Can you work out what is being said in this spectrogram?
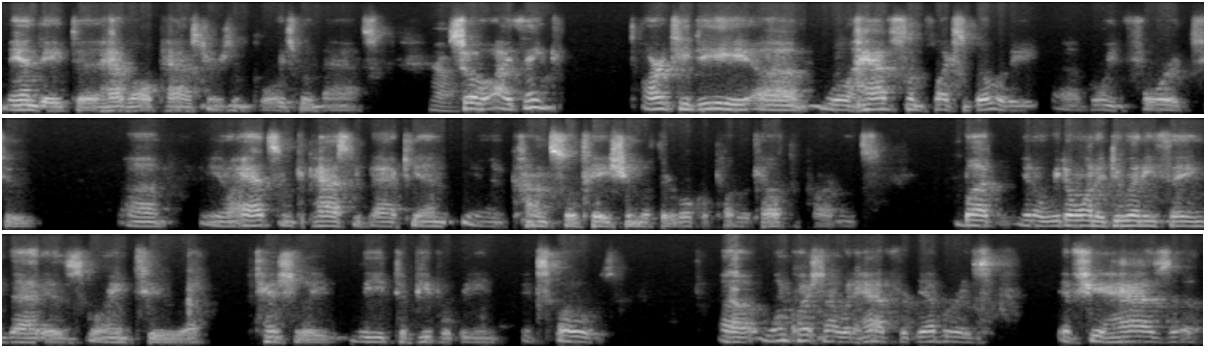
mandate to have all passengers, and employees wear masks. Yeah. So I think RTD uh, will have some flexibility uh, going forward to, um, you know, add some capacity back in, in consultation with their local public health departments. But, you know, we don't want to do anything that is going to uh, potentially lead to people being exposed. Uh, One question I would have for Deborah is if she has a,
